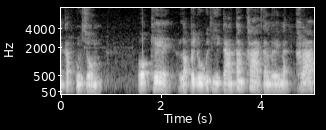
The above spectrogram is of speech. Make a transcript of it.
นะครับคุณผู้ชม โอเค เราไปดูวิธีการตั้งค่ากันเลยนะครับ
